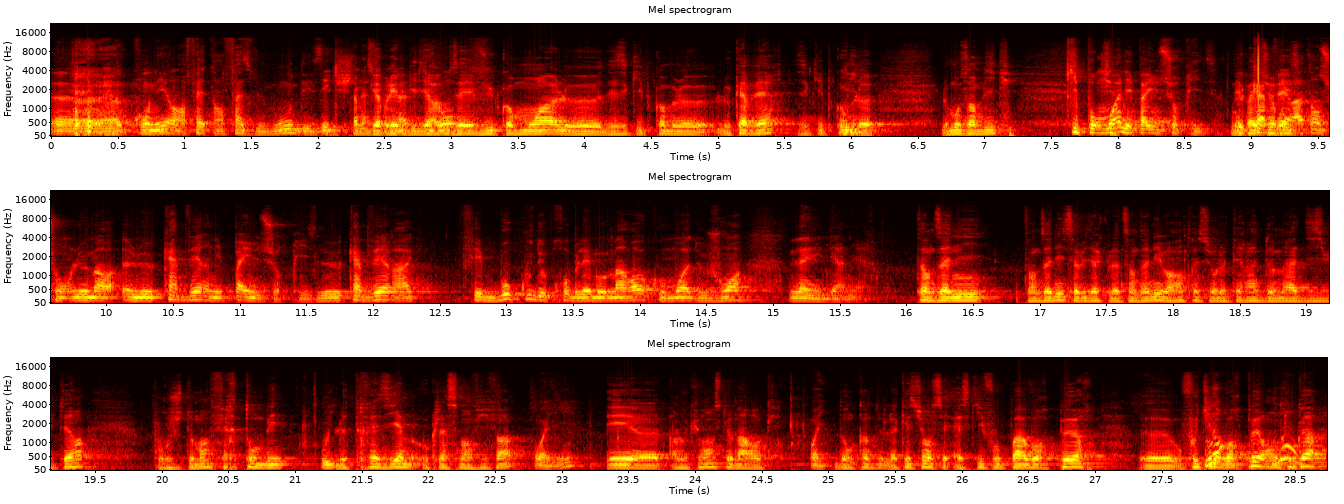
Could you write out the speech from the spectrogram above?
euh, qu'on ait en fait en face de nous des équipes. Gabriel Guillard, vous avez vu comme moi des équipes comme le, le des équipes comme le, le Mozambique qui pour moi n'est pas une surprise. Le Cap Vert, attention, le, Cap Vert n'est pas une surprise. Le Cap Vert a fait beaucoup de problèmes au Maroc au mois de juin l'année dernière. Tanzanie, Tanzanie, ça veut dire que la Tanzanie va rentrer sur le terrain demain à 18h pour justement faire tomber le 13e au classement FIFA. Oui. Et euh, en l'occurrence le Maroc. Oui. Donc la question c'est est-ce qu'il ne faut pas avoir peur, euh, faut-il avoir peur en tout cas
